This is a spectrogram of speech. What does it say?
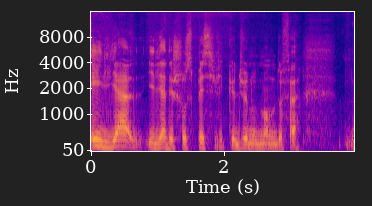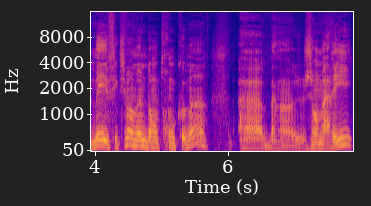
et il y a, il y a des choses spécifiques que Dieu nous demande de faire. Mais effectivement, même dans le tronc commun, euh, ben, Jean-Marie,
